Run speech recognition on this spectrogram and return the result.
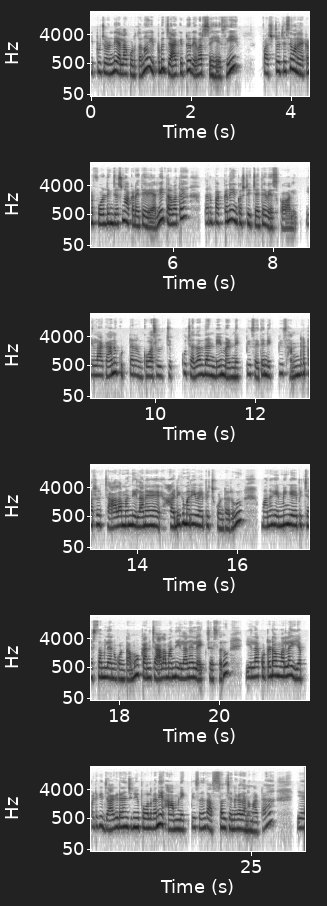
ఇప్పుడు చూడండి ఎలా కుడతాను. ఇప్పుడు జాకెట్ రివర్స్ చేసేసి ఫస్ట్ వచ్చేసి మనం ఎక్కడ ఫోల్డింగ్ చేసినా అక్కడైతే వేయాలి. తర్వాత దాని పక్కనే ఇంకో స్టిచ్ అయితే వేసుకోవాలి. ఇలా కానీ కుట్టారనుకో అసలు చెక్కు చెదరదండి. మరి నెక్ పీస్ అయితే నెక్ పీస్ హండ్రెడ్ పర్సెంట్ చాలామంది ఇలానే అడిగి మరీ వేయించుకుంటారు. మనం హెమ్మింగ్ వేయించేస్తాంలే అనుకుంటాము. కానీ చాలామంది ఇలానే లైక్ చేస్తారు. ఇలా కుట్టడం వల్ల ఎప్పటికీ జాగిడానికి చినిగిపోవాలి కానీ ఆ నెక్ పీస్ అనేది అస్సలు చిన్నగదనమాట ఏ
